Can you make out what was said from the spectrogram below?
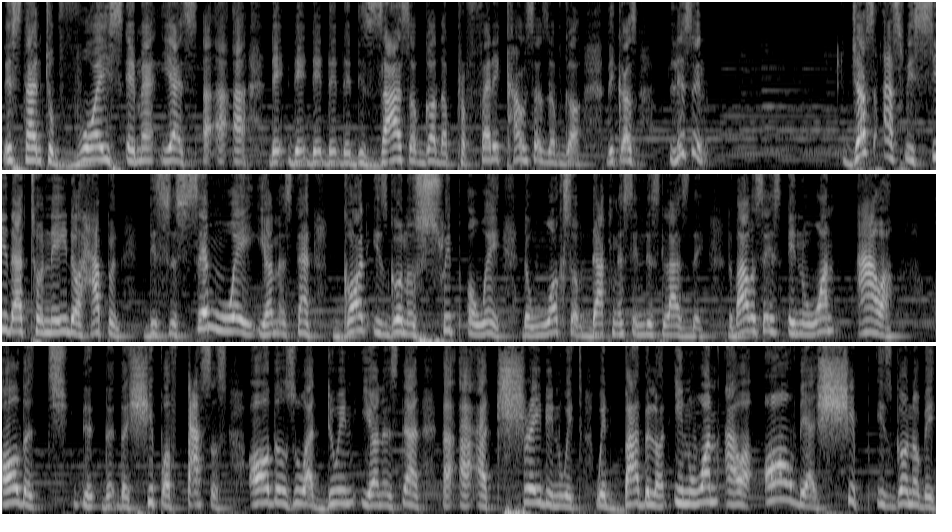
It's time to voice, amen. Yes, uh, uh, uh, the, the, the, the desires of God, the prophetic counsels of God. Because, listen, just as we see that tornado happen, this is the same way, you understand, God is going to sweep away the works of darkness in this last day. The Bible says, in one hour, all the, the, the, ship of Tarshish, all those who are doing, you understand, uh, are, are, trading with, with Babylon, in one hour, all their ship is going to be,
